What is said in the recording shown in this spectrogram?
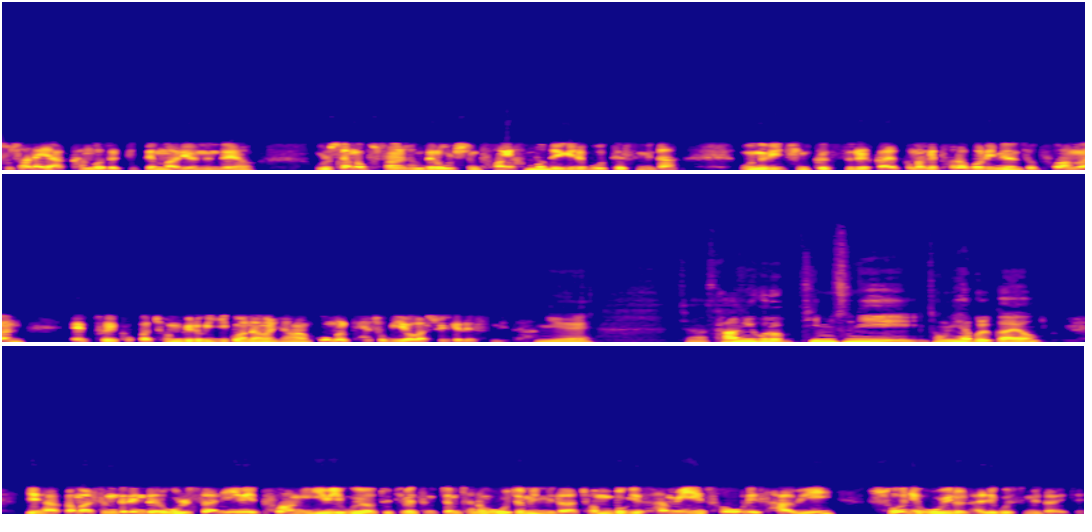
부산의 약한 것을 빗댄 말이었는데요. 울산과 부산을 상대로 올 시즌 포항이 한 번도 이기지 못했습니다. 오늘 이 징크스를 깔끔하게 털어버리면서 포항은 FA컵과 정규리그 2관왕을 향한 꿈을 계속 이어갈 수 있게 됐습니다. 예. 자, 상위 그룹 팀 순위 정리해 볼까요? 예, 아까 말씀드린 대로 울산 2위, 포항 2위고요. 두 팀의 승점 차는 5점입니다. 전북이 3위, 서울이 4위, 수원이 5위를 달리고 있습니다. 이제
